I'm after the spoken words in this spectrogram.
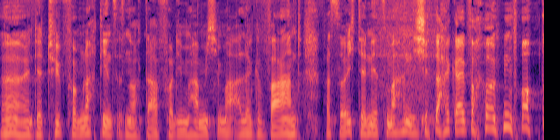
äh, der Typ vom Nachtdienst ist noch da, vor dem haben mich immer alle gewarnt. Was soll ich denn jetzt machen? Ich sage einfach irgendein Wort.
